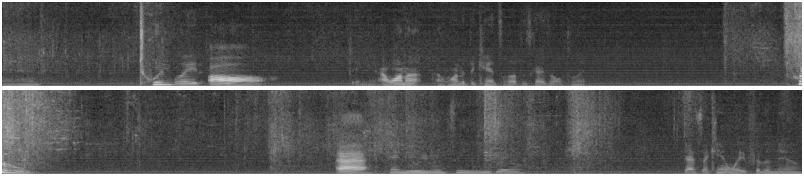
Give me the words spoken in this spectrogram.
And Twin Blade. Oh, dang it! I wanna. I wanted to cancel out this guy's ultimate. Boom. Ah, can you even see me, bro? Guys, I can't wait for the new.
